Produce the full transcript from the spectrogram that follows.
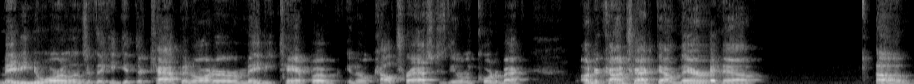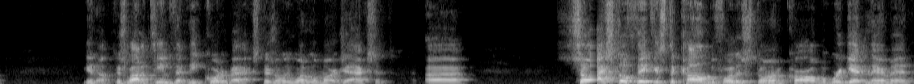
maybe New Orleans if they could get their cap in order or maybe Tampa. You know, Kyle Trask is the only quarterback under contract down there right now. Um, you know, there's a lot of teams that need quarterbacks. There's only one Lamar Jackson. Uh, so I still think it's the calm before the storm, Carl. But we're getting there, man.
